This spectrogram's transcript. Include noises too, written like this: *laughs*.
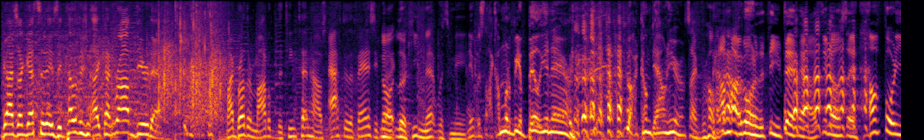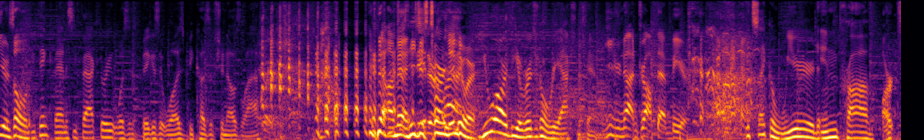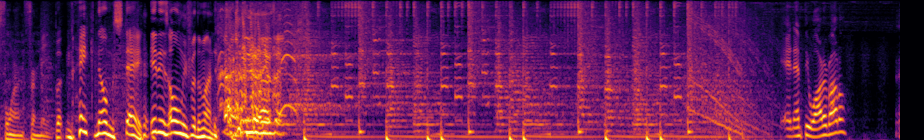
Guys, our guest today is a television icon, Rob Dyrdek. My brother modeled the Team 10 house after the fantasy factory. No, look, he met with me and it was like, I'm gonna be a billionaire. *laughs* you gotta come down here. I was like, bro, I'm not going to the Team 10 house. You know what I'm saying? I'm 40 years old. You think Fantasy Factory was as big as it was because of Chanel's laugh? No, man, he just turned into her. You are the original reaction channel. You do not drop that beer. *laughs* It's like a weird improv art form for me. But make no mistake, it is only for the money. *laughs* you know what I'm saying? An empty water bottle? *laughs*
